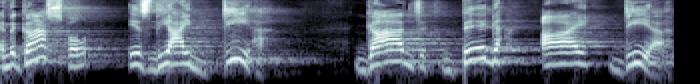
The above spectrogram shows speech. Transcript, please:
And the gospel is the idea, God's big idea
